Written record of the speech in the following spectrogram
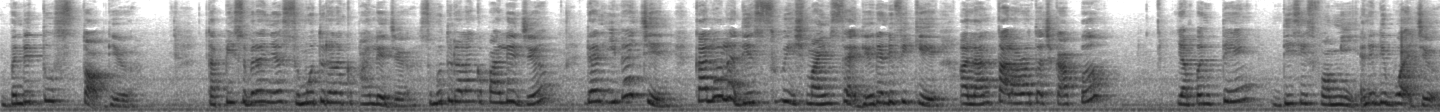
benda tu stop dia. Tapi sebenarnya semua tu dalam kepala je. Semua tu dalam kepala je dan imagine kalaulah dia switch mindset dia dan dia fikir, "Alah, entahlah orang tak cakap apa. Yang penting this is for me." And then dia buat je.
